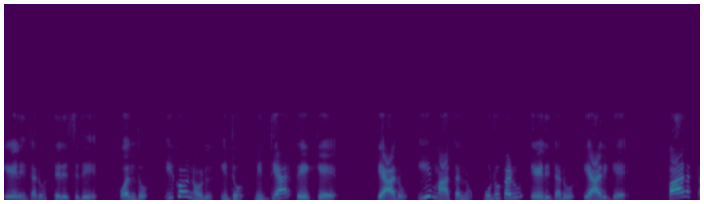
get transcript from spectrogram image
ಹೇಳಿದರೂ ತಿಳಿಸಿರಿ. ಒಂದು, ಈಗ ನೋಡು, ಇದು ವಿದ್ಯಾ ರೇಖೆ ಯಾರು? ಈ ಮಾತನ್ನು ಗುರುಗಳು ಹೇಳಿದರು. ಯಾರಿಗೆ? ಬಾಲಕ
